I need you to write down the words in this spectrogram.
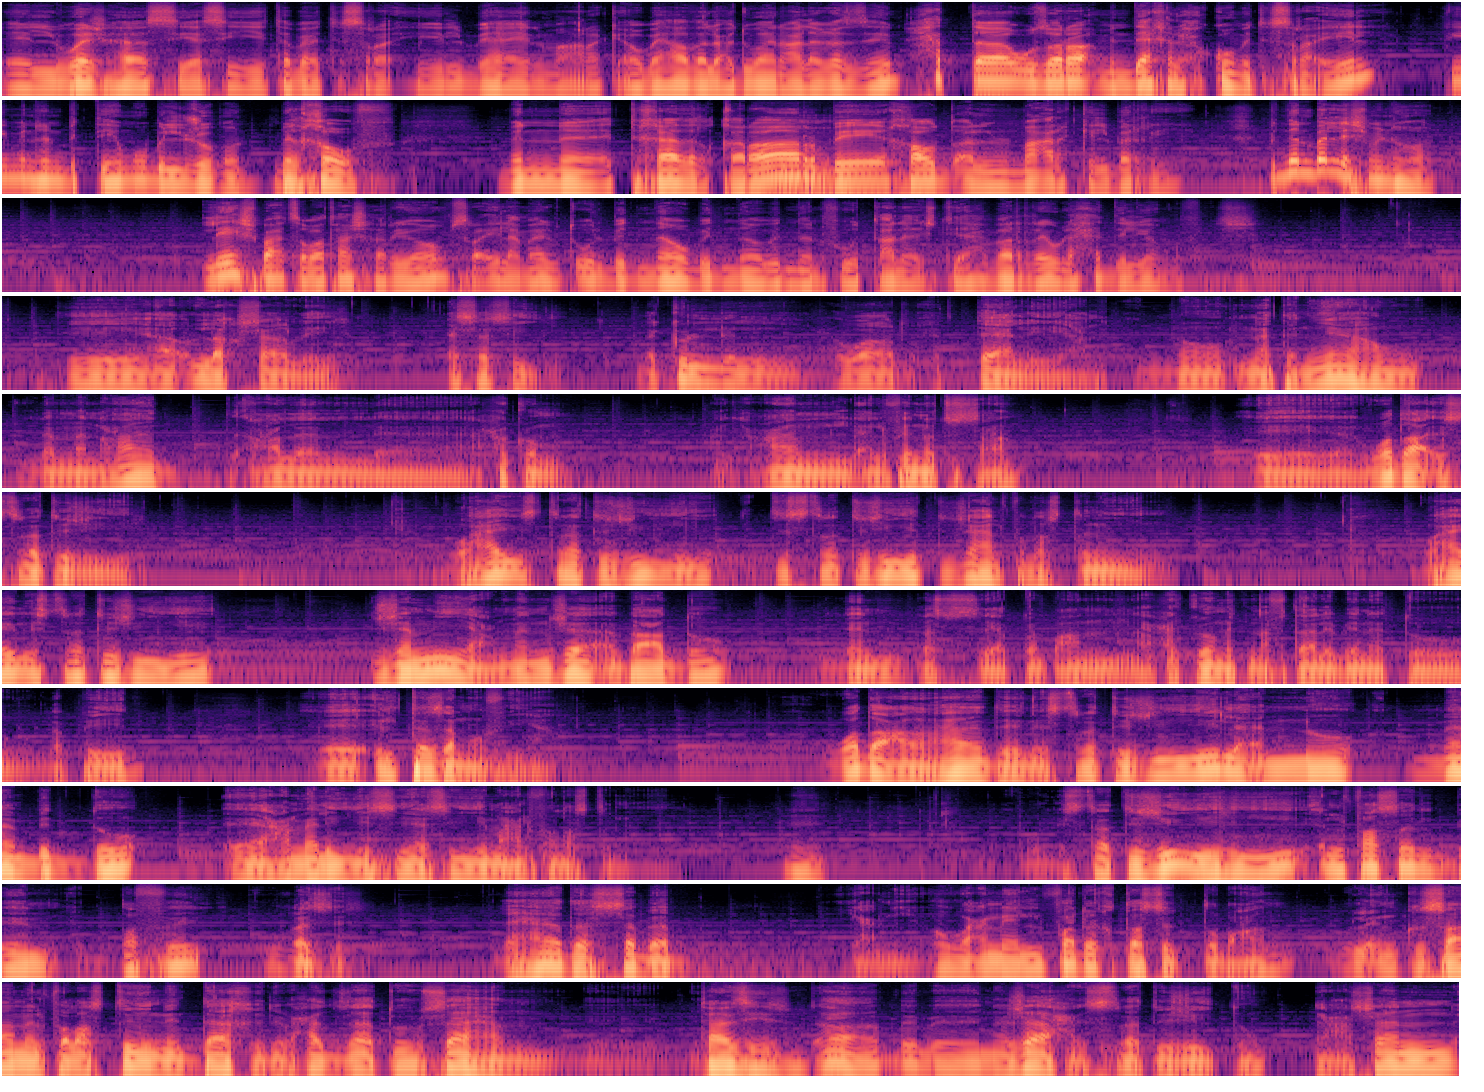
الوجهة السياسية تبعت إسرائيل بهاي المعركة أو بهذا العدوان على غزة حتى وزراء من داخل حكومة إسرائيل في منهم بيتهموه بالجبن بالخوف من اتخاذ القرار مم. بخوض المعركة البرية. بدنا نبلش من هون. ليش بعد 17 يوم إسرائيل عمال بتقول بدنا وبدنا وبدنا نفوت على اجتياح بري ولحد اليوم ما فيش؟ إيه أقول لك شغلة أساسية لكل الحوار التالي يعني إنه نتنياهو لما عاد على الحكم عام 2009 إيه، وضع استراتيجية وهي استراتيجية استراتيجية تجاه الفلسطينيين. وهي الاستراتيجية جميع من جاء بعده لأن بس يعني طبعا حكومة نفتالي بنت ولبيد إيه، التزموا فيها. وضع هذه الاستراتيجية لأنه ما بده إيه، عملية سياسية مع الفلسطينيين. والاستراتيجية هي الفصل بين الضفة وغزة. لهذا السبب يعني هو عمل فرق اقتصد طبعا والانقسام الفلسطيني الداخلي بحد ذاته ساهم تعزيزه. آه بنجاح استراتيجيته. عشان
